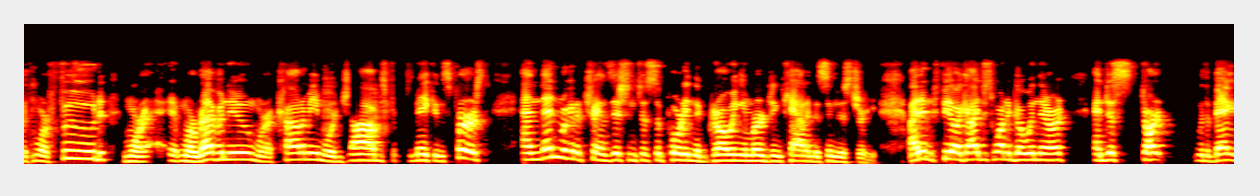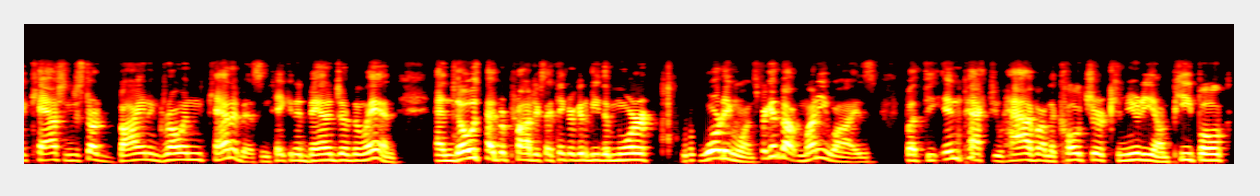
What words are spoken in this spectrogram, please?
with more food, more more revenue, more economy, more jobs for Jamaicans first, and then we're going to transition to supporting the growing emerging cannabis industry. I didn't feel like I just want to go in there and just start with a bag of cash and just start buying and growing cannabis and taking advantage of the land. And those type of projects I think are going to be the more rewarding ones. Forget about money wise, but the impact you have on the culture, community, on people,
